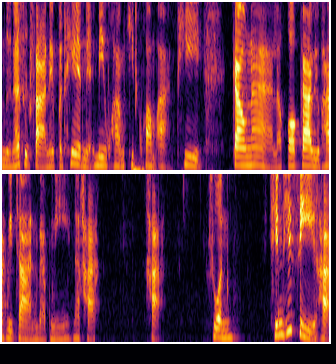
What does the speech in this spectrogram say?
หรือนักศึกษาในประเทศเนี่ยมีความคิดความอ่านที่ก้าวหน้าแล้วก็กล้าวิพากษ์วิจารณ์แบบนี้นะคะค่ะ ส่วนชิ้นที่ 4 ค่ะ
